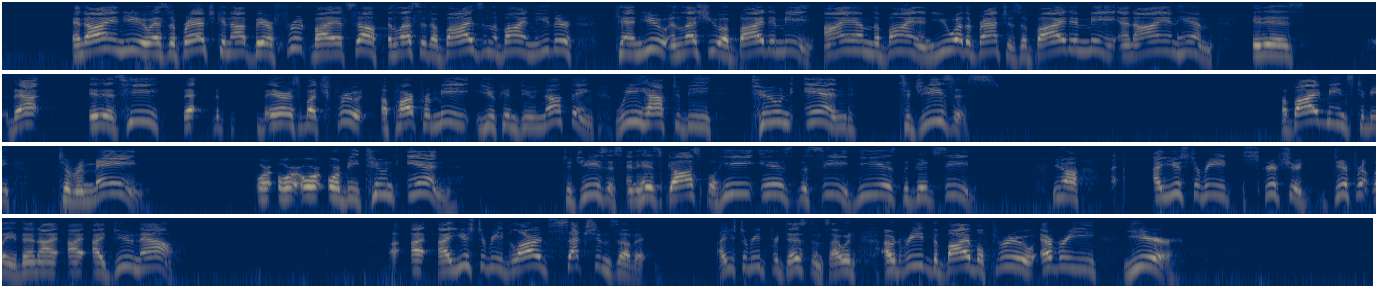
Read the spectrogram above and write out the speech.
and I in you, as a branch cannot bear fruit by itself unless it abides in the vine, neither can you unless you abide in me. I am the vine and you are the branches. Abide in me and I in him. It is that, it is he that, bears much fruit. Apart from me, you can do nothing. We have to be tuned in to Jesus. Abide means to be, to remain or, or, or, or be tuned in to Jesus and His gospel. He is the seed. He is the good seed. You know, I, I used to read scripture differently than I, I, I do now. I, I used to read large sections of it. I used to read for distance. I would, I would read the Bible through every year.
